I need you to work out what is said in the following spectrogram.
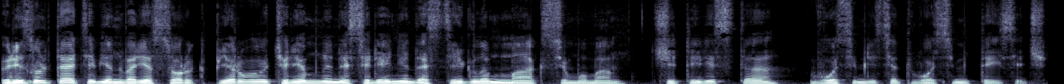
В результате в январе 41-го тюремное население достигло максимума 488 тысяч,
